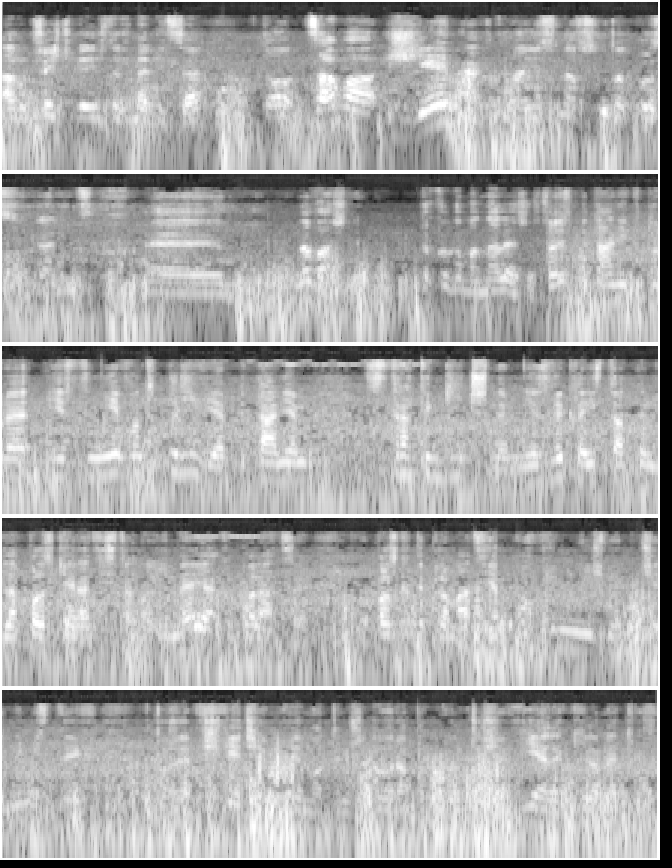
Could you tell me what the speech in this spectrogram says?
albo przejściu graniczne w Medyce, to cała ziemia, która jest na wschód od polskich granic, em, no właśnie, do kogo ma należeć? To jest pytanie, które jest niewątpliwie pytaniem strategicznym, niezwykle istotnym dla polskiej racji stanu. I my, jako Polacy, polska dyplomacja, powinniśmy być jednymi z tych, którzy w świecie mówią o tym, że Europa kończy się wiele kilometrów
